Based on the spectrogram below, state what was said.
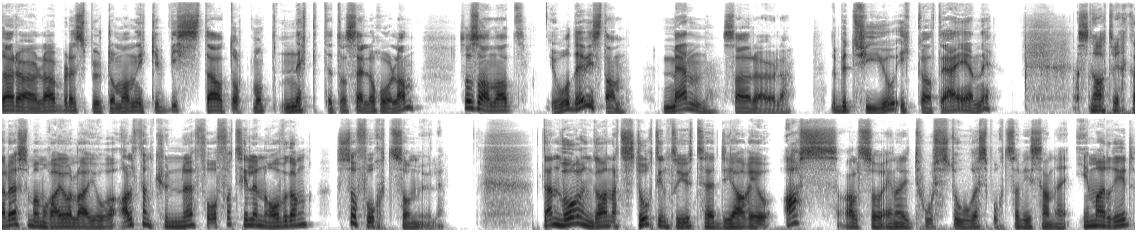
Da Raula ble spurt om han ikke visste at Dortmund nektet å selge Haaland, så sa han at jo, det visste han, men, sa Raula, det betyr jo ikke at jeg er enig. Snart virka det som om Raiola gjorde alt han kunne for å få til en overgang så fort som mulig. Den våren ga han et stort intervju til Diario AS, altså en av de to store sportsavisene i Madrid,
